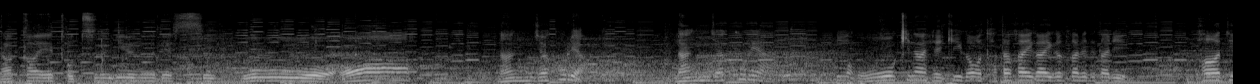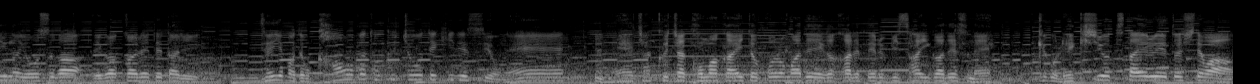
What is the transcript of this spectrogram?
中へ突入です。おおあなんじゃこりゃ。なんじゃこりゃ。大きな壁画を戦いが描かれてたりパーティーの様子が描かれてたり。全員やっぱでも顔が特徴的ですよね。めちゃくちゃ細かいところまで描かれてる微細画ですね。結構歴史を伝える絵としては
